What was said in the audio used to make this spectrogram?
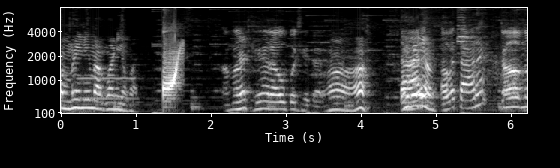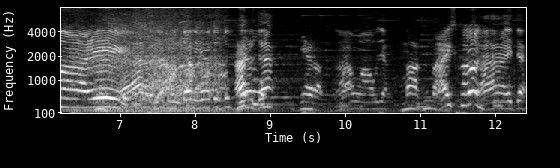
અમે નહીં માંગવાની અમારે. અમારે ઘેર આવવું પછી તારે. હા હા. તારે? હવે તારે? તમારે. તને બોલતો નહીં તો તું ઘેર જા. ઘેર આવ. હા, જા. માફી માંગ. આઈશ ખરો હા, આઈ જા.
